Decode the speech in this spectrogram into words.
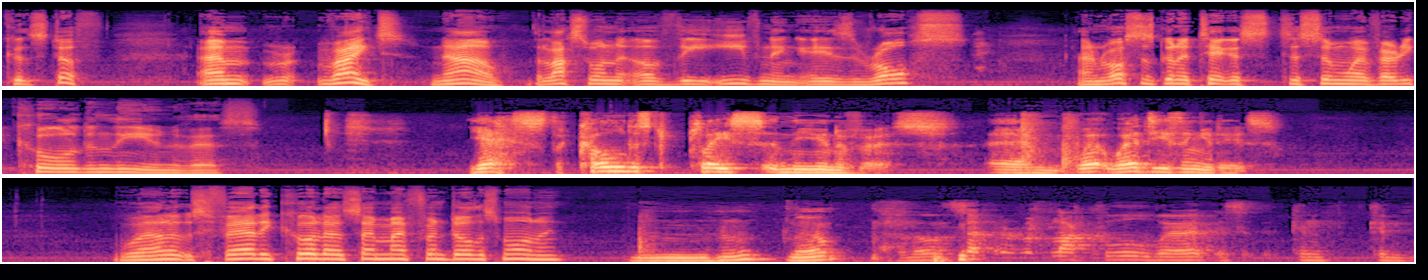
Good stuff. Um, right. Now, the last one of the evening is Ross. And Ross is going to take us to somewhere very cold in the universe. Yes, the coldest place in the universe. Um, where, where do you think it is? Well, it was fairly cold outside my front door this morning. Mm-hmm. No, I don't know, the centre a black hole where it, can can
